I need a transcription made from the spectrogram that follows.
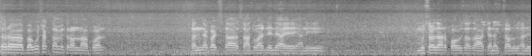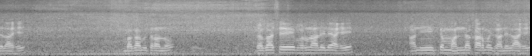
तर बघू शकता मित्रांनो आपण. संध्याकाळचे सा सात वाजलेले आहे आणि मुसळधार पाऊस असा अचानक चालू झालेला आहे. बघा मित्रांनो. ढगाशे भरून आलेले आहे आणि एकदम अंधकारमय झालेला आहे.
